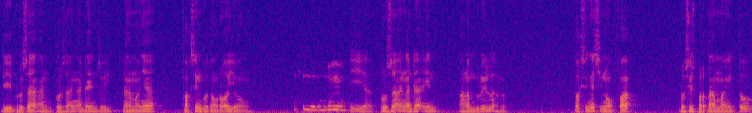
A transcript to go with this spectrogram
di perusahaan, perusahaan ngadain cuy. Namanya vaksin gotong royong. vaksin gotong royong. Iya, perusahaan ngadain. Alhamdulillah loh. Vaksinnya Sinovac. Dosis pertama itu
